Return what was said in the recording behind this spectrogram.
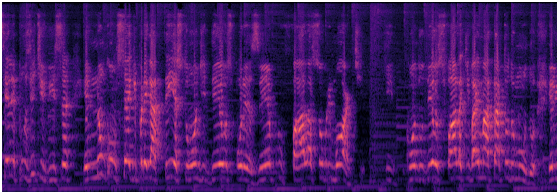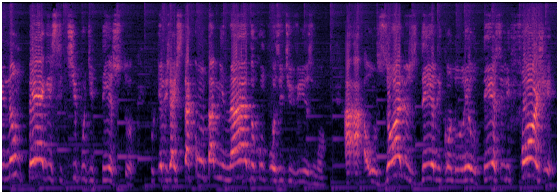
se ele é positivista, ele não consegue pregar texto onde Deus, por exemplo, fala sobre morte. Que quando Deus fala que vai matar todo mundo, ele não pega esse tipo de texto, porque ele já está contaminado com positivismo. A, a, os olhos dele, quando lê o texto, ele foge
